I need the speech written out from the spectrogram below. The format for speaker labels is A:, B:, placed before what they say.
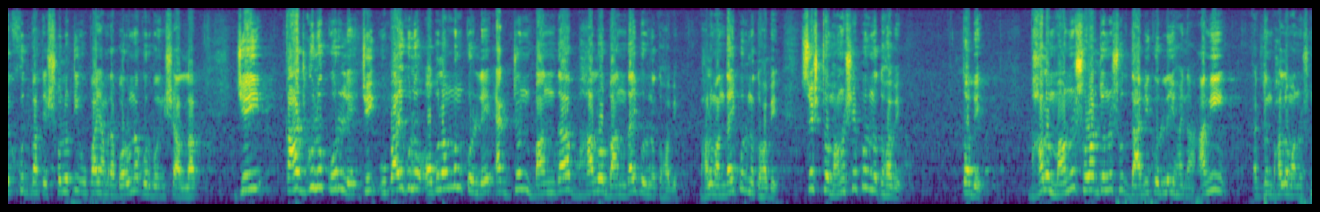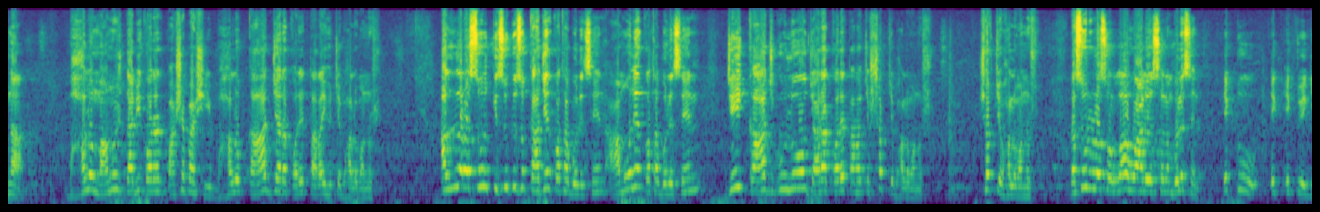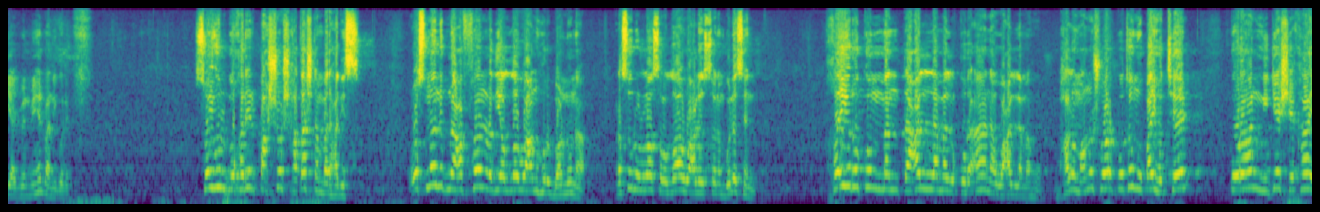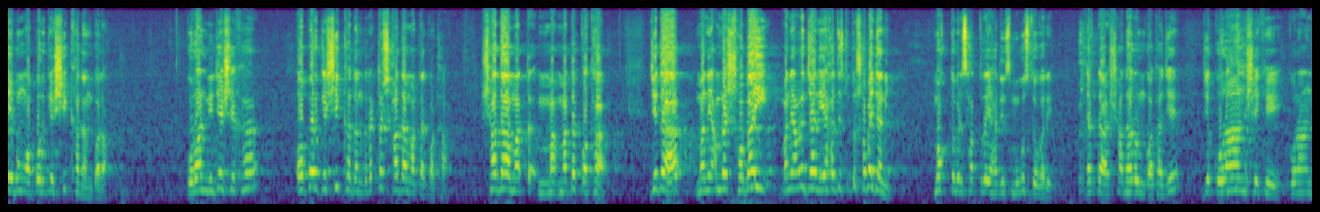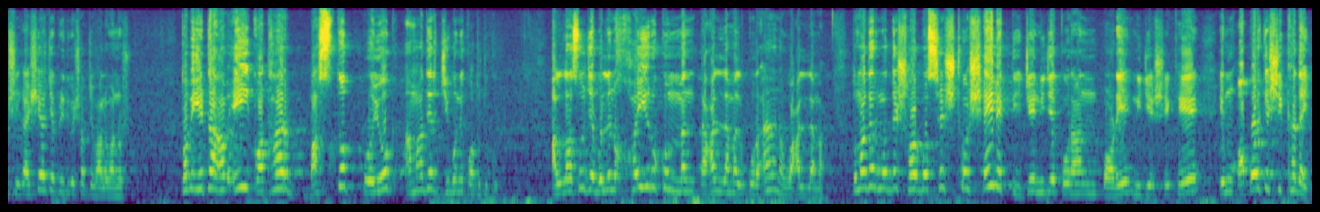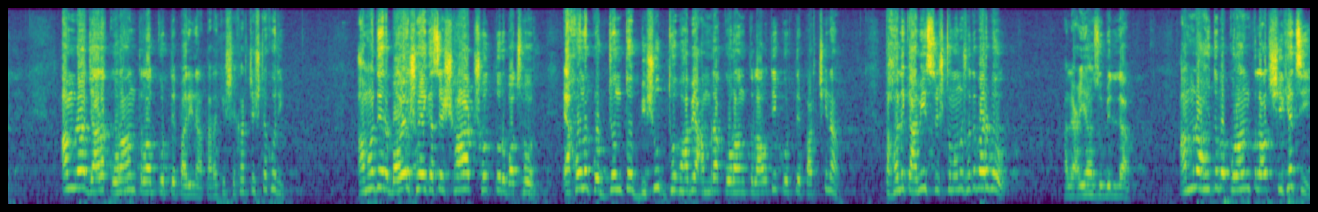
A: এর খুদ্বাতে ষোলোটি উপায় আমরা বর্ণনা করব ইনশাআল্লাহ। যেই কাজগুলো করলে, যেই উপায়গুলো অবলম্বন করলে একজন বান্দা ভালো বান্দায় পরিণত হবে, ভালো বান্দায় পরিণত হবে, শ্রেষ্ঠ মানুষে পরিণত হবে। তবে ভালো মানুষ হওয়ার জন্য শুধু দাবি করলেই হয় না, আমি একজন ভালো মানুষ না, ভালো মানুষ দাবি করার পাশাপাশি ভালো কাজ যারা করে তারাই হচ্ছে ভালো মানুষ। আল্লাহ রসুল কিছু কিছু কাজের কথা বলেছেন, আমলের কথা বলেছেন। যেই কাজগুলো যারা করে তারা হচ্ছে সবচেয়ে ভালো মানুষ। সবচেয়ে ভালো মানুষ। রাসুল্লাহ সাল্লাহ আলিয়াল্লাম বলেছেন, একটু একটু এগিয়ে আসবেন মেহরবানি করে। সহিহুল বুখারীর পাঁচশো সাতাশ নম্বর হাদিস। ওসমান ইবনে আফফান রাদিয়াল্লাহু আনহুর বর্ণনা। রাসূলুল্লাহ সাল্লাল্লাহু আলাইহি সাল্লাম বলেছেন কুরআন ভালো মানুষ হওয়ার প্রথম উপায় হচ্ছে কোরআন নিজে শেখা এবং অপরকে শিক্ষাদান করা। কোরআন নিজে শেখা, অপরকে শিক্ষাদান করা একটা সাদা মাতা কথা। সাদা মাতা মাতা কথা। যেটা মানে আমরা সবাই মানে আমরা জানি এই হাদিস তো সবাই জানি। মক্তবের ছাত্র এই হাদিস মুখস্থ করে। একটা সাধারণ কথা যে যে কোরআন শেখে, কোরআন শেখায়, সে হচ্ছে পৃথিবীর সবচেয়ে ভালো মানুষ। তবে এটা এই কথার বাস্তব প্রয়োগ আমাদের জীবনে কতটুকু? আল্লাহ রসুল যে বললেন, খৈরুকুম মান তাআল্লামাল কোরআন ওয়া আল্লামা তোমাদের মধ্যে সর্বশ্রেষ্ঠ সেই ব্যক্তি যে নিজে কোরআন পড়ে, নিজে শেখে এবং অপরকে শিক্ষা দেয়। আমরা যারা কোরআন তেলাওয়াত করতে পারি না, তারা কি শেখার চেষ্টা করি? আমাদের বয়স হয়ে গেছে ষাট, সত্তর বছর। এখনও পর্যন্ত বিশুদ্ধভাবে আমরা কোরআন তেলাওয়াতই করতে পারছি না। তাহলে কি আমি শ্রেষ্ঠ মানুষ হতে পারব? আল্লাহ ইয়াজুবিল্লাহ আমরা হয়তো বা কোরআন তেলাওয়াত শিখেছি,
